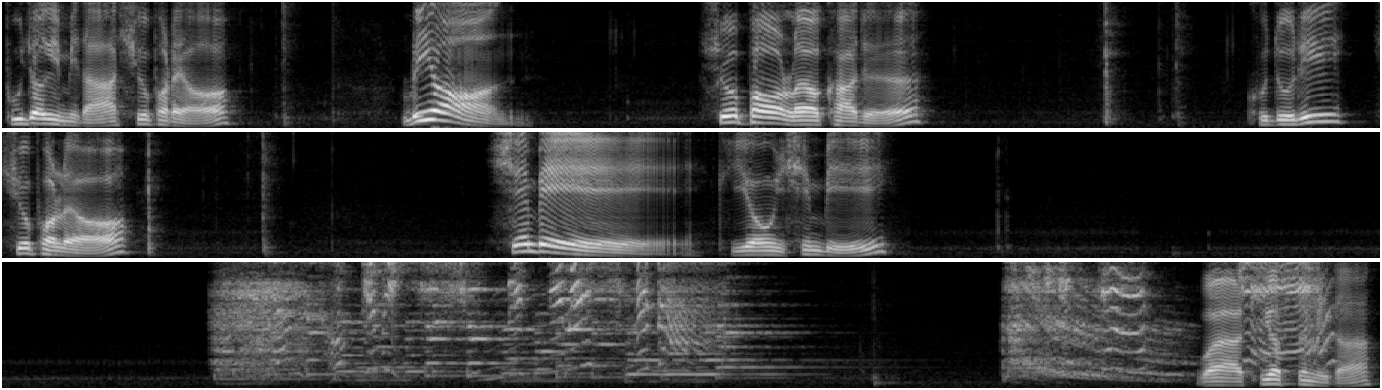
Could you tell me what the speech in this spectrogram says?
부적입니다. 슈퍼레어. 리온. 슈퍼레어 카드. 구두리 슈퍼레어. 신비. 귀여운 신비 와 귀엽습니다.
